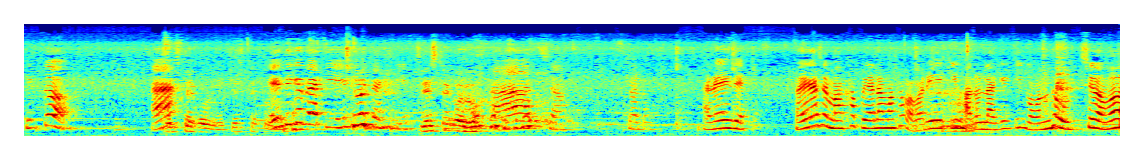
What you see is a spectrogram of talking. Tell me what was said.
ঠিক তো? হ্যাঁ? তাকিয়ে এইদিকে চেষ্টা করব। আচ্ছা চলো। আর এই যে হয়ে গেছে মাখা পেয়ারা মাখা? বাবা রে কি ভালো লাগে কি গন্ধ উঠছে বাবা।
